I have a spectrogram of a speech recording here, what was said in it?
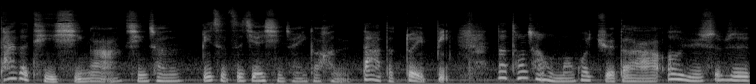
它的体型啊，形成彼此之间形成一个很大的对比。那通常我们会觉得啊，鳄鱼是不是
